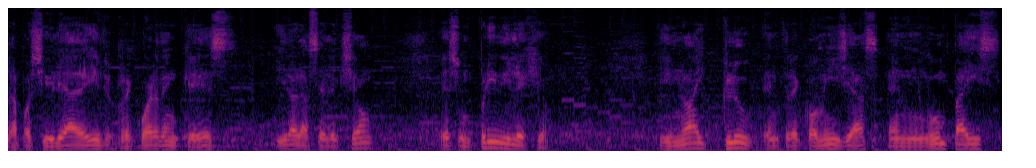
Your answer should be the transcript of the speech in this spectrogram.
la posibilidad de ir, recuerden que es ir a la selección es un privilegio y no hay club, entre comillas, en ningún país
